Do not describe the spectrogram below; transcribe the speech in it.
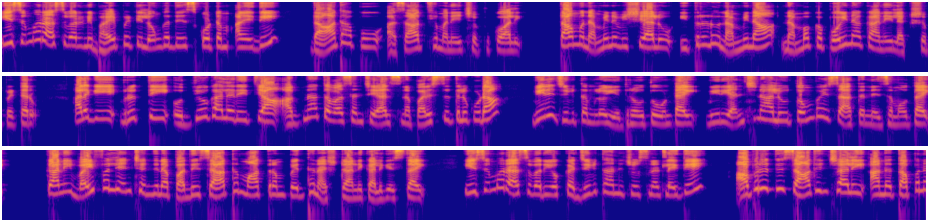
ఈ సింహరాశివారిని భయపెట్టి లొంగదీసుకోవటం అనేది దాదాపు అసాధ్యమనే చెప్పుకోవాలి. తాము నమ్మిన విషయాలు ఇతరులు నమ్మినా నమ్మకపోయినా కానీ లక్ష్య పెట్టరు. అలాగే వృత్తి ఉద్యోగాల రీత్యా అజ్ఞాతవాసం చేయాల్సిన పరిస్థితులు కూడా వీరి జీవితంలో ఎదురవుతూ ఉంటాయి. వీరి అంచనాలు తొంభై శాతం నిజమవుతాయి. కానీ వైఫల్యం చెందిన పది శాతం మాత్రం పెద్ద నష్టాన్ని కలిగిస్తాయి. ఈ సింహరాశి వారి యొక్క జీవితాన్ని చూసినట్లయితే అభివృద్ధి సాధించాలి అన్న తపన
